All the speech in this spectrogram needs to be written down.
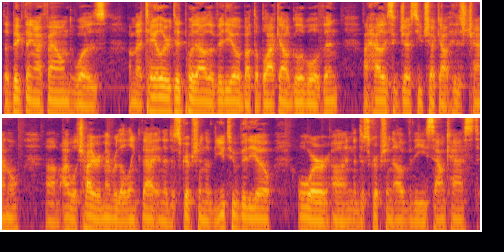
The big thing I found was um, that Taylor did put out a video about the Blackout Global event. I highly suggest you check out his channel. Um, I will try to remember to link that in the description of the YouTube video or uh, in the description of the Soundcast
